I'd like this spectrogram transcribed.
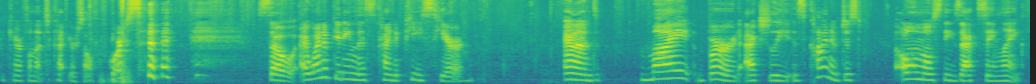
Be careful not to cut yourself, of course. so I wind up getting this kind of piece here. And my bird actually is kind of just almost the exact same length.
